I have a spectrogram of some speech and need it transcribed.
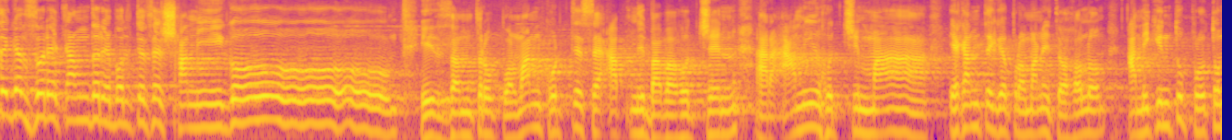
থেকে জোরে কান ধরে বলতেছে, স্বামী গো, এই যন্ত্র প্রমাণ করতেছে আপনি বাবা হচ্ছেন আর আমি হচ্ছি মা। এখান থেকে প্রমাণিত হলো, আমি কিন্তু প্রথম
